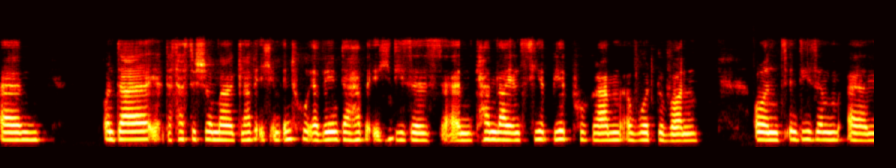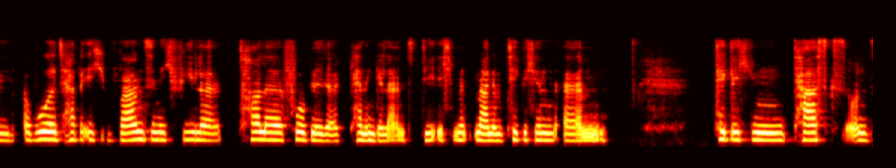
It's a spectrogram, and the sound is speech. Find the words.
Ähm, und da, das hast du schon mal, glaube ich, im Intro erwähnt, da habe ich mhm. dieses ähm, Can Lions Seared Beard Programm Award gewonnen. Und in diesem ähm, Award habe ich wahnsinnig viele tolle Vorbilder kennengelernt, die ich mit meinem täglichen ähm, täglichen Tasks und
